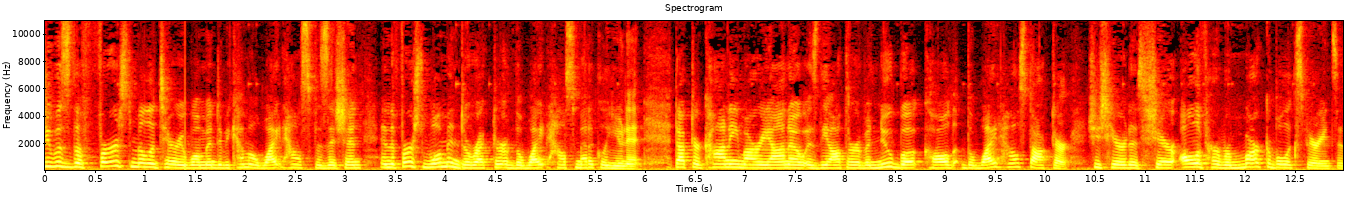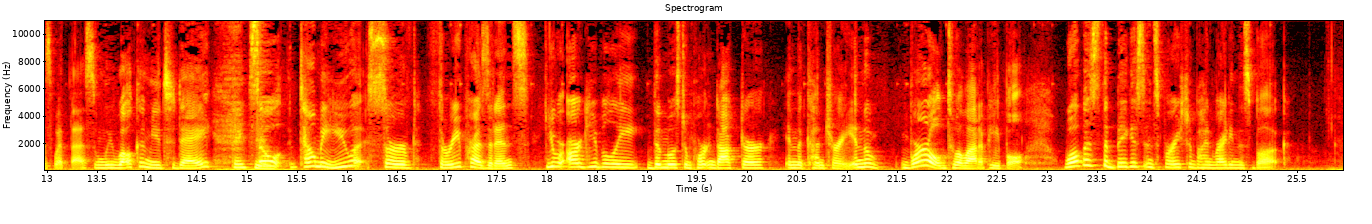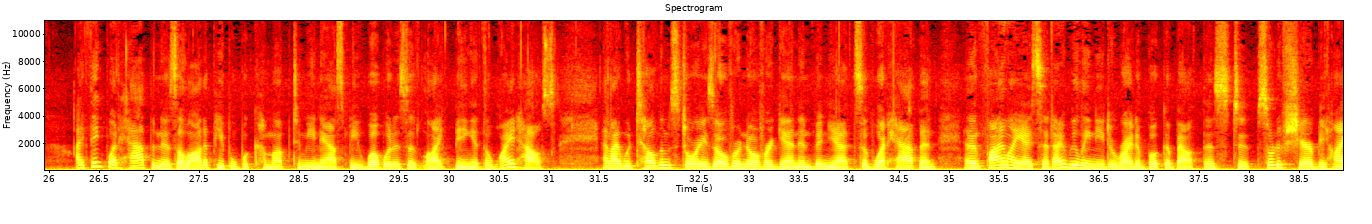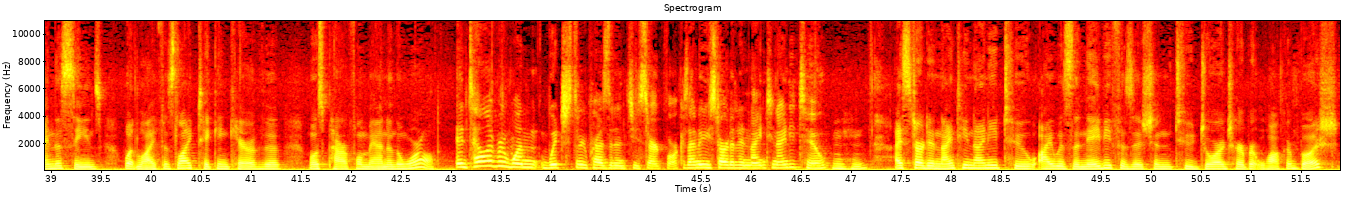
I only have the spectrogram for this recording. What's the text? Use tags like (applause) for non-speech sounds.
she was the first military woman to become a White House physician and the first woman director of the White House Medical Unit. Dr. Connie Mariano is the author of a new book called The White House Doctor. She's here to share all of her remarkable experiences with us, and we welcome you today. Thank you. So tell me, you served three presidents. You were arguably the most important doctor in the country, in the world to a lot of people. What was the biggest inspiration behind writing this book? I think what happened is a lot of people would come up to me and ask me, what was it like being at the White House? And I would tell them stories over and over again in vignettes of what happened. And then finally I said, I really need to write a book about this to sort of share behind the scenes what life is like taking care of the most powerful man in the world. And tell everyone which three presidents you served for, because I know you started in 1992. Mm-hmm. I started in 1992. I was the Navy physician to George Herbert Walker Bush.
